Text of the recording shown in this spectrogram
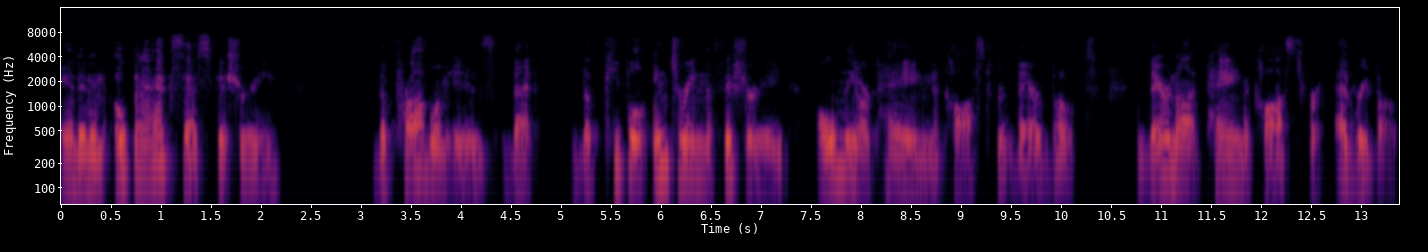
And in an open access fishery, the problem is that the people entering the fishery only are paying the cost for their boat. They're not paying the cost for every boat.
